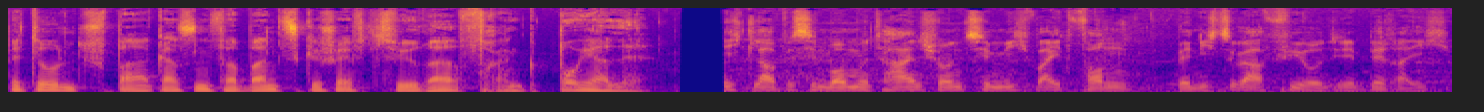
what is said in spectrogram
betont Sparkassenverbandsgeschäftsführer Frank Beuerle. Ich glaube, wir sind momentan schon ziemlich weit vorn, wenn nicht sogar führend im Bereich,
